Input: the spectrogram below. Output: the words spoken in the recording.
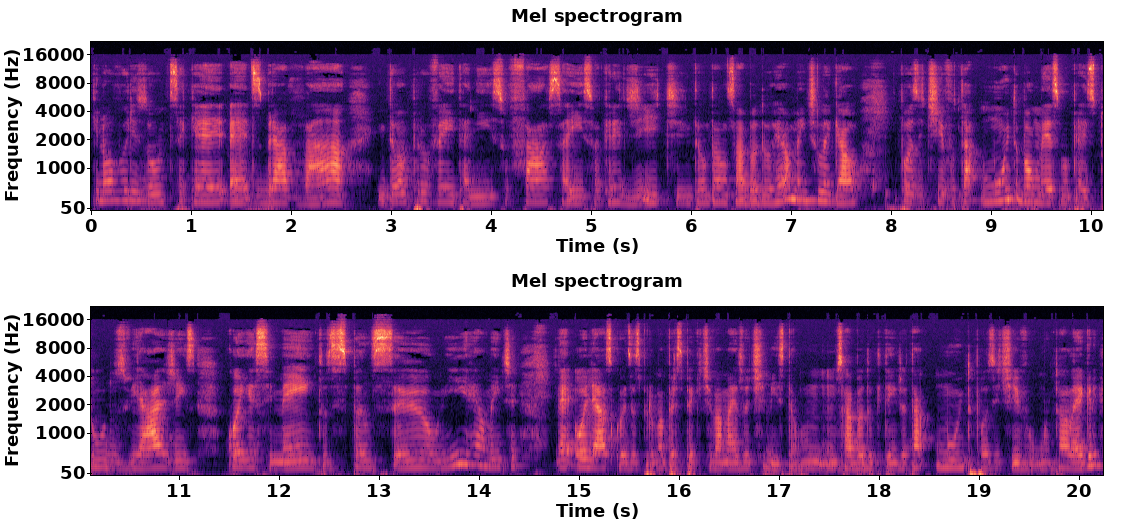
que novo horizonte você quer é, desbravar, então aproveita nisso, faça isso, acredite. Então, tá um sábado realmente legal, positivo, tá muito bom mesmo para estudos, viagens, conhecimento crescimentos, expansão e realmente é, olhar as coisas por uma perspectiva mais otimista. Um, um sábado que a estar tá muito positivo, muito alegre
